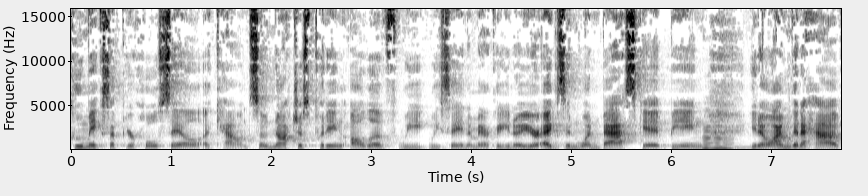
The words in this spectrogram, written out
who makes up your wholesale account. So not just putting all of we we say in America, you know, your eggs in one basket being, mm-hmm. you know, I'm going to have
